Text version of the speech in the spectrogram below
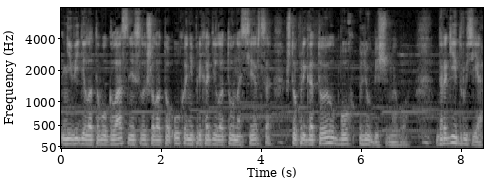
не видело того глаз, не слышало то ухо, не приходило то на сердце, что приготовил Бог любящим его. Дорогие друзья,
